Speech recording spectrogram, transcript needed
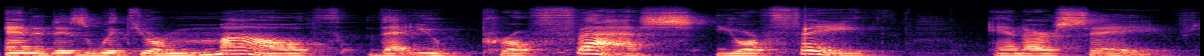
And it is with your mouth that you profess your faith and are saved.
